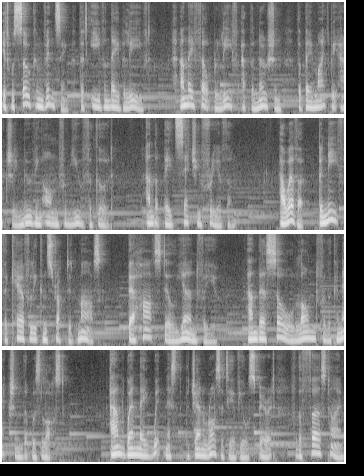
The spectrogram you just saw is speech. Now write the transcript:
It was so convincing that even they believed, and they felt relief at the notion that they might be actually moving on from you for good, and that they'd set you free of them. However, beneath the carefully constructed mask, their heart still yearned for you, and their soul longed for the connection that was lost and when they witnessed the generosity of your spirit for the first time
